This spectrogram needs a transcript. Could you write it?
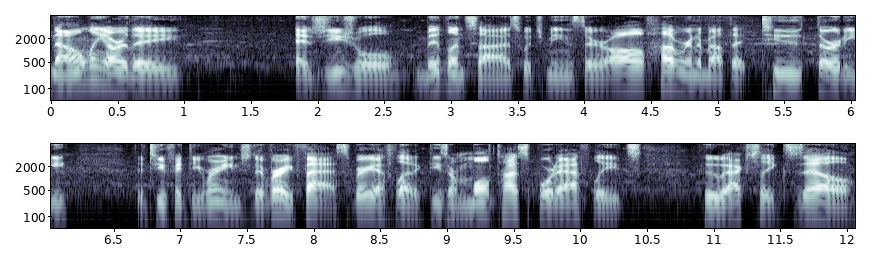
not only are they, as usual, Midland size, which means they're all hovering about that 230 to 250 range, they're very fast, very athletic. These are multi sport athletes who actually excel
